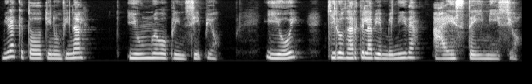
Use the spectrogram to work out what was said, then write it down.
Mira que todo tiene un final y un nuevo principio. Y hoy quiero darte la bienvenida a este inicio.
